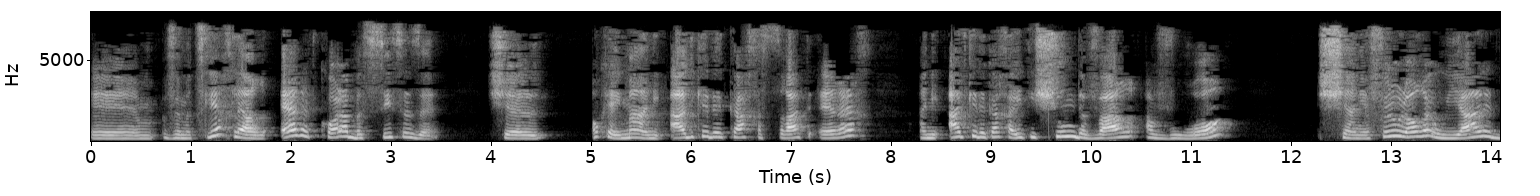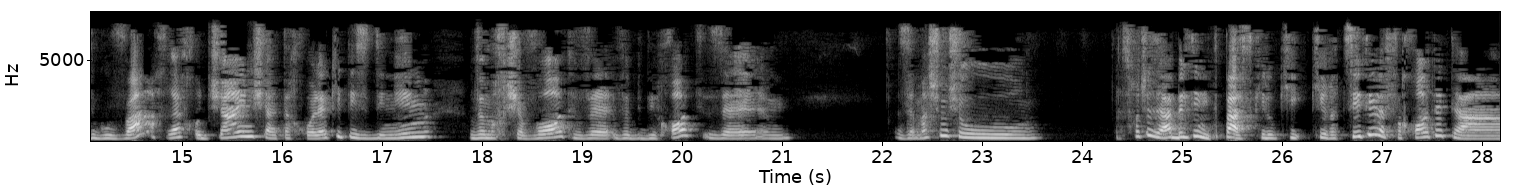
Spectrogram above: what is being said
אמ, ומצליח לערער את כל הבסיס הזה של, אוקיי, מה, אני עד כדי כך חסרת ערך? אני עד כדי כך הייתי שום דבר עבורו? שאני אפילו לא ראויה לתגובה אחרי חודשיים שאתה חולק איתי סדינים ומחשבות ו- ובדיחות, זה, זה משהו שהוא... אני זוכרת שזה היה בלתי נתפס, כאילו, כי, כי רציתי לפחות את ה...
